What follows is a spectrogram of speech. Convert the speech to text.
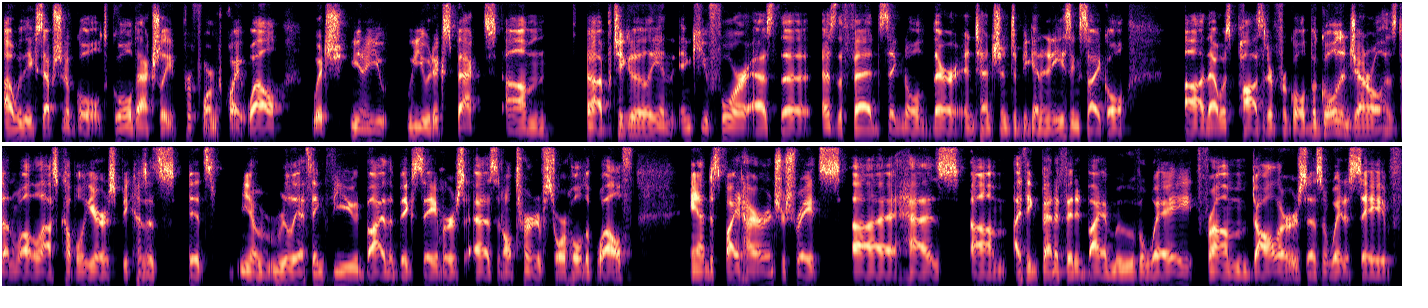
uh, with the exception of gold. Gold actually performed quite well, which you know you you would expect. Um, uh, particularly in, in Q4 as the as the Fed signaled their intention to begin an easing cycle. Uh, that was positive for gold, but gold in general has done well the last couple of years because it's it's you know really I think viewed by the big savers as an alternative storehold of wealth, and despite higher interest rates, uh, has um, I think benefited by a move away from dollars as a way to save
